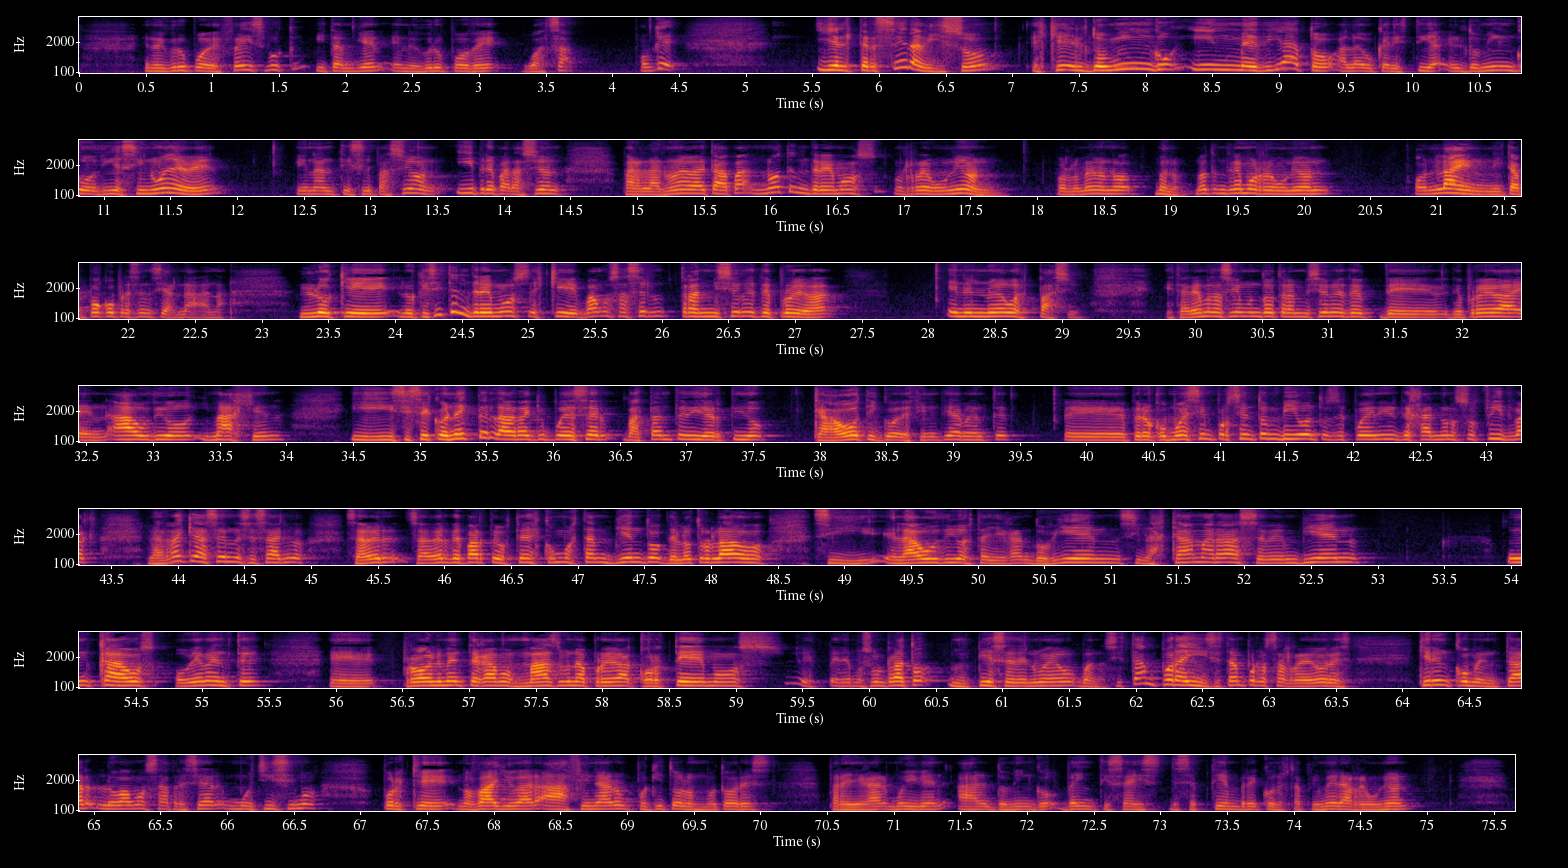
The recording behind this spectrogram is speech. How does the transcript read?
en el grupo de Facebook y también en el grupo de WhatsApp. ¿Ok? Y el tercer aviso es que el domingo inmediato a la Eucaristía, el domingo 19, en anticipación y preparación para la nueva etapa, no tendremos reunión. Por lo menos no, bueno, no tendremos reunión online ni tampoco presencial, nada, nada. Lo que, lo que sí tendremos es que vamos a hacer transmisiones de prueba en el nuevo espacio. Estaremos haciendo transmisiones de, de prueba en audio, imagen, y si se conectan, la verdad que puede ser bastante divertido, caótico definitivamente, eh, pero como es 100% en vivo, entonces pueden ir dejándonos su feedback. La verdad que va a ser necesario saber, saber de parte de ustedes cómo están viendo del otro lado, si el audio está llegando bien, si las cámaras se ven bien. Un caos, obviamente. Eh, probablemente hagamos más de una prueba, cortemos, esperemos un rato, empiece de nuevo. Bueno, si están por ahí, si están por los alrededores quieren comentar, lo vamos a apreciar muchísimo porque nos va a ayudar a afinar un poquito los motores para llegar muy bien al domingo 26 de septiembre con nuestra primera reunión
